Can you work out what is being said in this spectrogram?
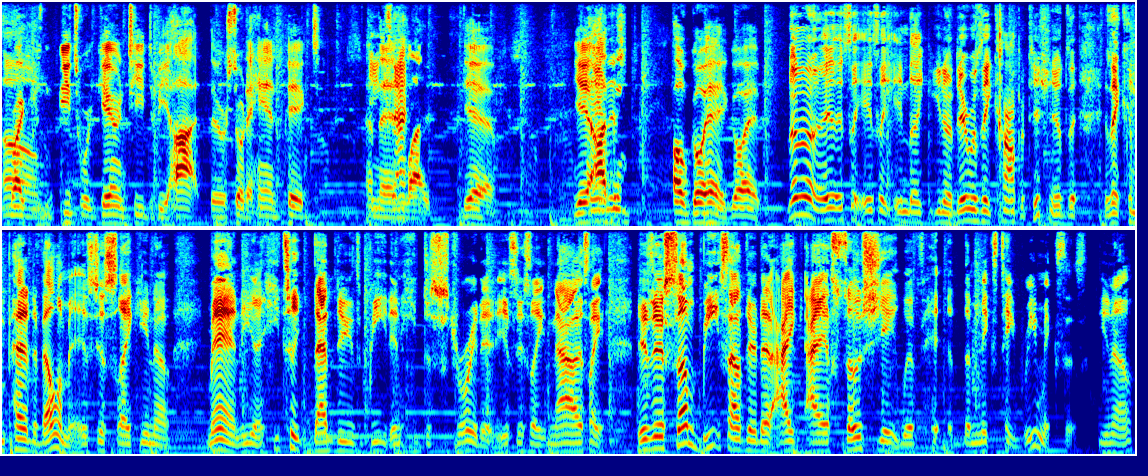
right, 'cause Um, the beats were guaranteed to be hot. They were sort of handpicked, and then like, yeah, yeah. And I think. Oh, go ahead, go ahead. No, no, no. It's like it's like in like you know there was a competition. It's a it's a competitive element. It's just like you know, man, you know he took that dude's beat and he destroyed it. It's just like now it's like there's there's some beats out there that I I associate with the mixtape remixes. You know,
